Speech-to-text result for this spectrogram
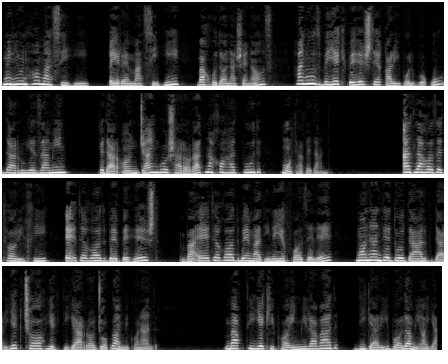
میلیون ها مسیحی، غیر مسیحی و خدا نشناس هنوز به یک بهشت قریب الوقوع در روی زمین که در آن جنگ و شرارت نخواهد بود معتقدند. از لحاظ تاریخی اعتقاد به بهشت و اعتقاد به مدینه فاضله مانند دو دلو در یک چاه یکدیگر را جبران می کنند. وقتی یکی پایین می رود دیگری بالا می آید.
